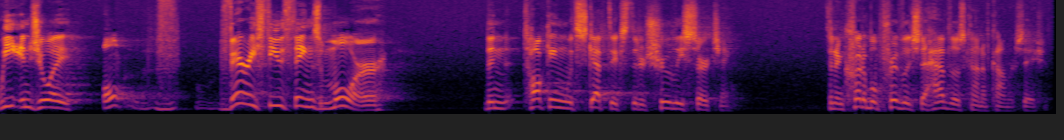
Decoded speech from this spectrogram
We enjoy very few things more than talking with skeptics that are truly searching. It's an incredible privilege to have those kind of conversations.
